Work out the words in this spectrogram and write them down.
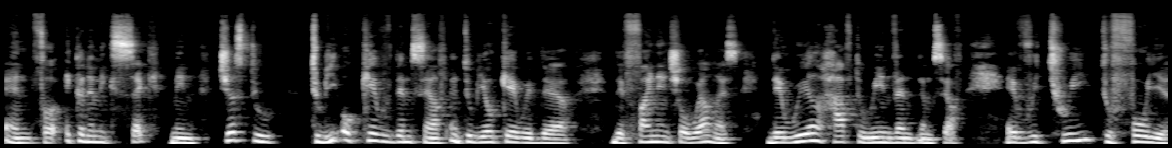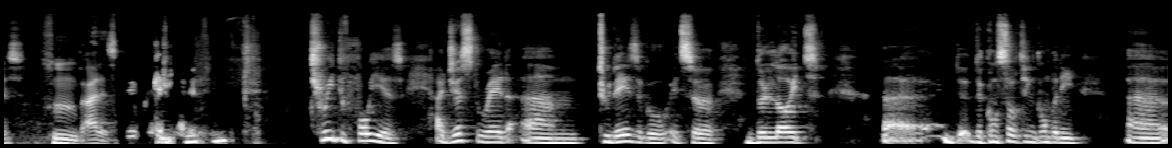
and for economic sake i mean just to to be okay with themselves and to be okay with their their financial wellness they will have to reinvent themselves every three to four years hmm, that is three to four years. I just read um, two days ago. It's a Deloitte, uh, the, the, consulting company, uh,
